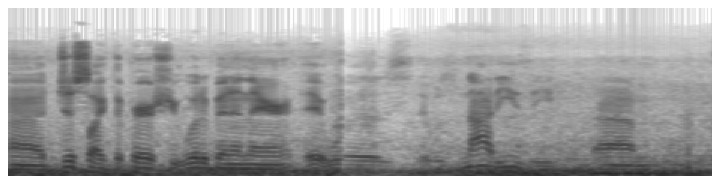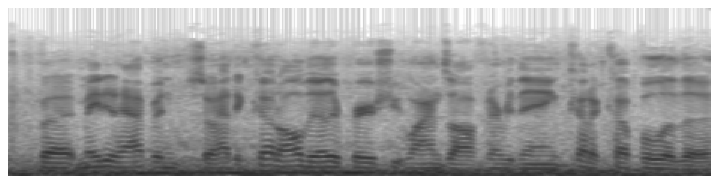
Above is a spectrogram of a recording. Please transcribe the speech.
uh, just like the parachute would have been in there it was it was not easy um, but made it happen. So I had to cut all the other parachute lines off and everything cut a couple of the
